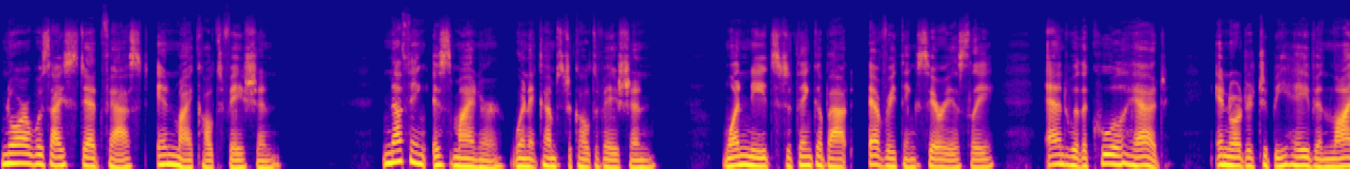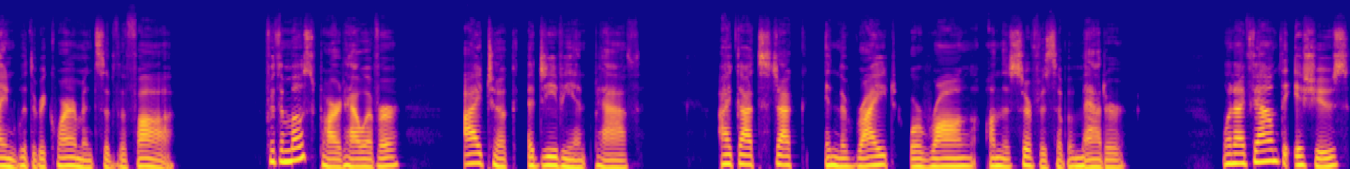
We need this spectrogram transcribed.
nor was I steadfast in my cultivation. Nothing is minor when it comes to cultivation. One needs to think about everything seriously and with a cool head in order to behave in line with the requirements of the Fa. For the most part, however, I took a deviant path. I got stuck in the right or wrong on the surface of a matter. When I found the issues,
